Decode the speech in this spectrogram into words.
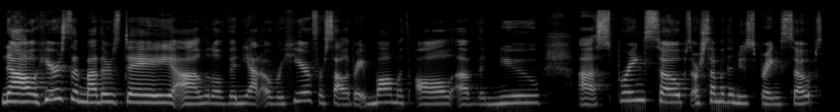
Now, here's the Mother's Day uh, little vignette over here for Celebrate Mom with all of the new uh, spring soaps or some of the new spring soaps.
